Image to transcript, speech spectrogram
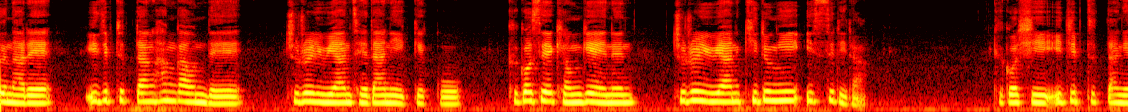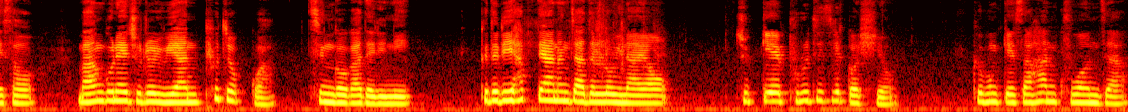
그날에 이집트 땅 한가운데에 주를 위한 재단이 있겠고 그것의 경계에는 주를 위한 기둥이 있으리라. 그것이 이집트 땅에서 만군의 주를 위한 표적과 증거가 되리니 그들이 학대하는 자들로 인하여 주께 부르짖을 것이요 그분께서 한 구원자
